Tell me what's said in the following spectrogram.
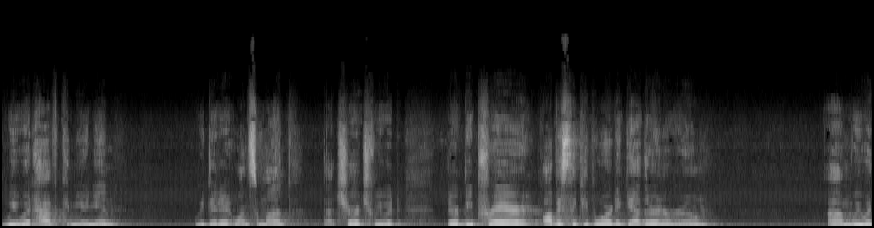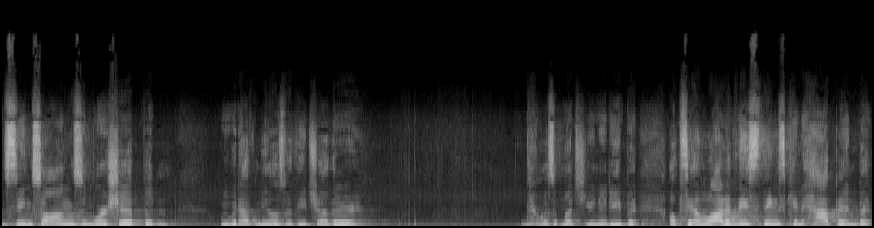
we would have communion. We did it once a month, that church. We would, there would be prayer. Obviously, people were together in a room. Um, we would sing songs and worship and we would have meals with each other. There wasn't much unity, but see a lot of these things can happen, but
